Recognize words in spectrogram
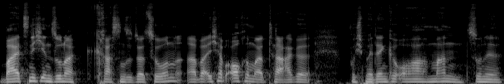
war jetzt nicht in so einer krassen Situation, aber ich habe auch immer Tage, wo ich mir denke, oh Mann, so eine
